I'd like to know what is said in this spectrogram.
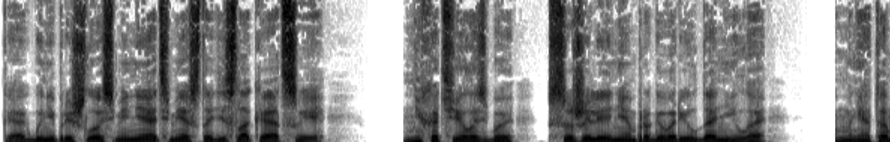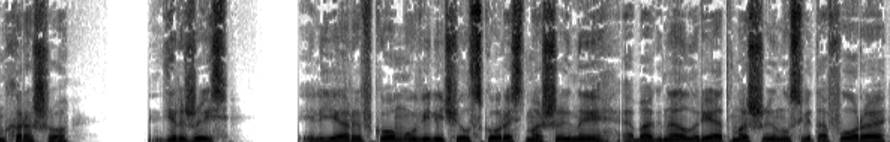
Как бы не пришлось менять место дислокации. — Не хотелось бы, — с сожалением проговорил Данила. «Мне там хорошо». «Держись». Илья рывком увеличил скорость машины, обогнал ряд машин у светофора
